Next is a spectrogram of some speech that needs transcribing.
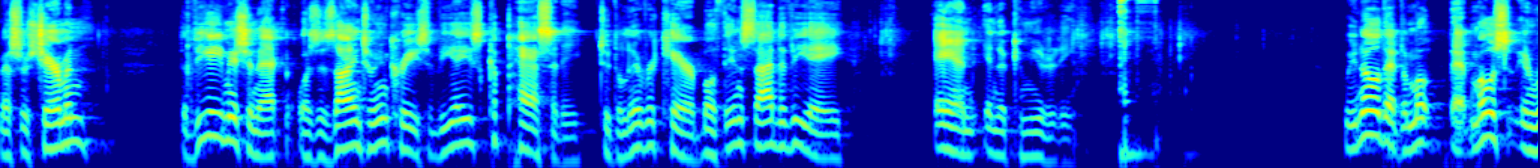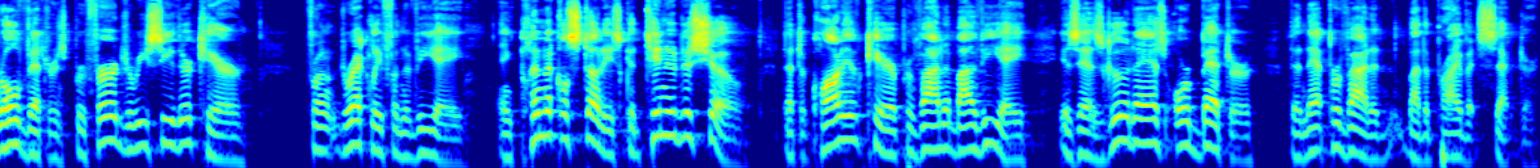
Mr. Chairman, the VA Mission Act was designed to increase VA's capacity to deliver care both inside the VA and in the community. We know that, mo that most enrolled veterans prefer to receive their care from, directly from the VA, and clinical studies continue to show that the quality of care provided by VA is as good as or better than that provided by the private sector.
